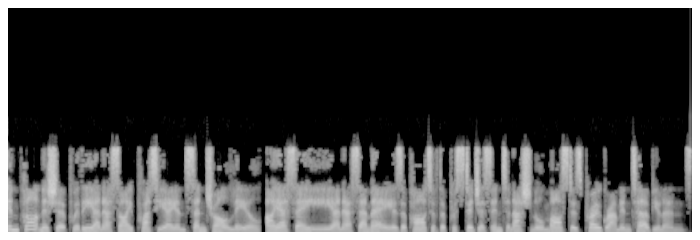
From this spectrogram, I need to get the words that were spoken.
In partnership with ENSI Poitiers and Centrale Lille, ISAE-ENSMA is a part of the prestigious International Masters Programme in Turbulence.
